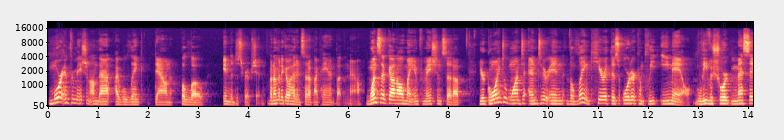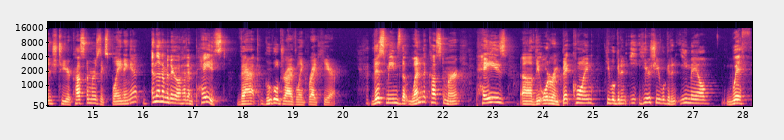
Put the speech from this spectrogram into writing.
More information on that I will link down below in the description. But I'm gonna go ahead and set up my payment button now. Once I've got all my information set up, you're going to want to enter in the link here at this order complete email. Leave a short message to your customers explaining it, and then I'm gonna go ahead and paste that Google Drive link right here. This means that when the customer pays uh, the order in Bitcoin, he will get an e he or she will get an email with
